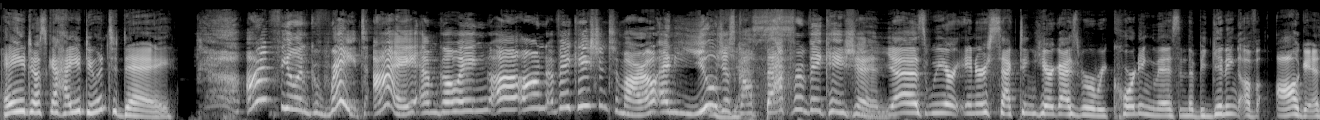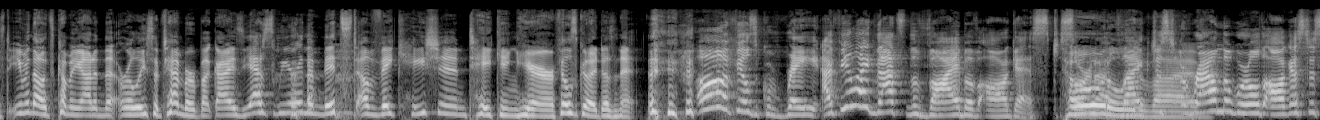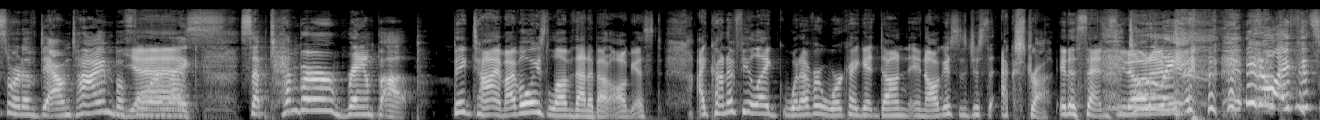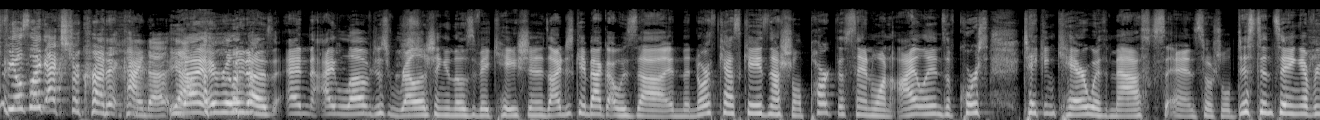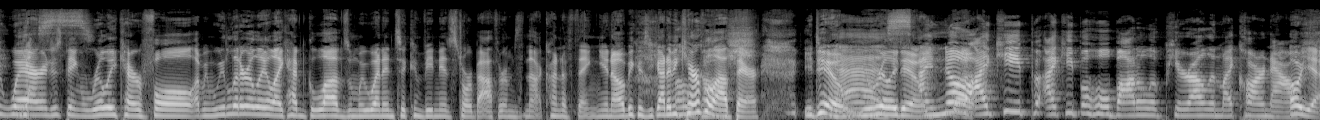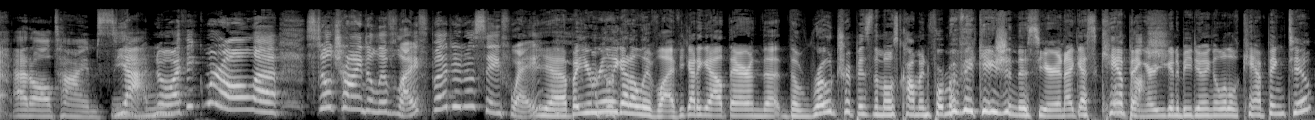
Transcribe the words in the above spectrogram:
Hey, Jessica, how you doing today? I'm feeling great. I am going uh, on vacation tomorrow, and you just yes. got back from vacation. Yes, we are intersecting here, guys. We're recording this in the beginning of August, even though it's coming out in the early September. But, guys, yes, we are in the midst of vacation taking here. Feels good, doesn't it? oh, it feels great. I feel like that's the vibe of August. Totally. Sort of. Like just around the world, August is sort of downtime before, yes. like, September ramp up. Big time. I've always loved that about August. I kind of feel like whatever work I get done in August is just extra in a sense. You know totally. what I mean? you know, it feels like extra credit, kind of. Yeah. yeah. it really does. And I love just relishing in those vacations. I just came back. I was uh, in the North Cascades National Park, the San Juan Islands, of course, taking care with masks and social distancing everywhere yes. and just being really careful. I mean, we literally like had gloves when we went into convenience store bathrooms and that kind of thing, you know, because you got to be oh, careful gosh. out there. You do. Yes, you really do. I know. But... I keep I keep a whole bottle of Purell in my car now. Oh yeah. At all times. Mm-hmm. Yeah. No, I think we're all uh, still trying to live life, but in a safe way. Yeah, but you really got to live life. You got to get out there, and the the road trip is the most common form of vacation this year. And I guess oh, camping. Oh, Are you going to be doing a little camping too?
